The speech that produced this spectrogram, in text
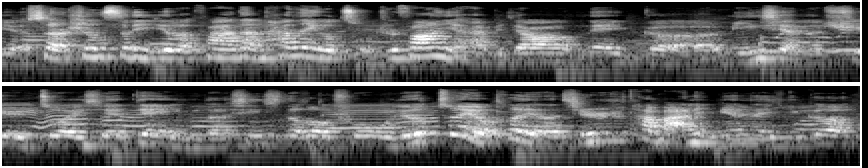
也算声嘶力竭的发，但他那个组织方也还比较那个明显的去做一些电影的信息的露出。我觉得最有特点的其实是他把里面的一个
